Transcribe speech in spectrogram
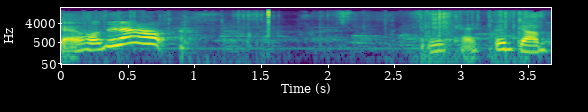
Gotta hold it out. Okay, good job.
